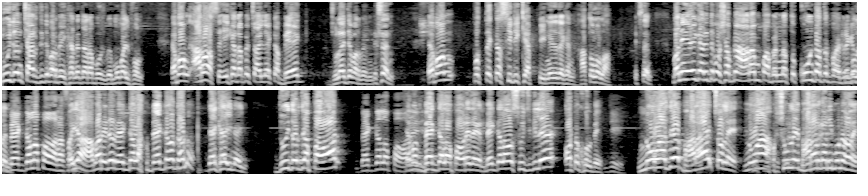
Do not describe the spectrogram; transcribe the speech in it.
দুইজন চার্জ দিতে পারবে এখানে যারা বসবে মোবাইল ফোন এবং আরও আছে এখানে আপনি চাইলে একটা ব্যাগ ঝুলাইতে পারবেন দেখছেন? এবং প্রত্যেকটা সিটি ক্যাপ্টিন এই যে দেখেন হাতলোলা দেখছেন? মানে এই গাড়িতে বসে আপনি আরাম পাবেন না তো কোনটাতে পাবেন বলেন? ব্যাকডালা পাওয়ার আছে। ভাইয়া আবার এটার ব্যাগডালা ব্যাগডালা তো দেখাই নাই। দুই দরজা পাওয়ার ব্যাকডালা পাওয়ার এবং ব্যাকডালা পাওয়ারে দেখেন ব্যাগডালাও সুইচ দিলে অটো খুলবে। জি। নোয়া যে ভাড়ায় চলে নোয়া শুনলে ভাড়ার গাড়ি মনে হয়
